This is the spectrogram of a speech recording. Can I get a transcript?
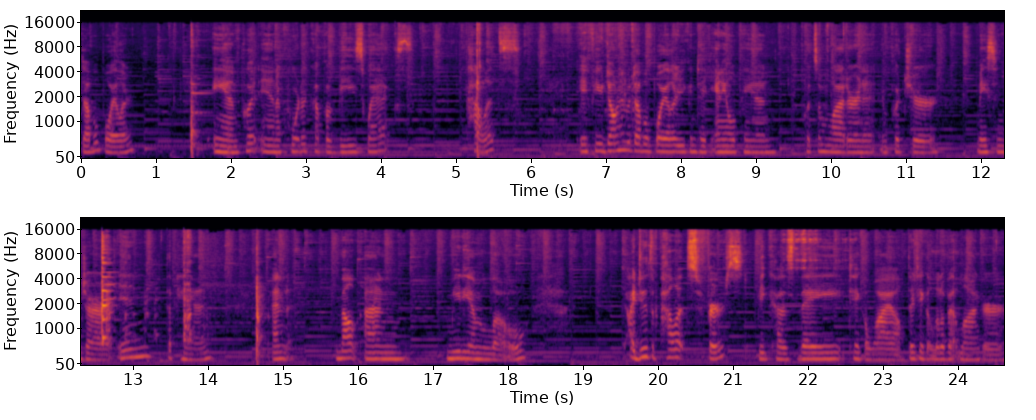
double boiler and put in a quarter cup of beeswax pellets. If you don't have a double boiler, you can take any old pan, put some water in it, and put your mason jar in the pan and melt on medium low. I do the pellets first because they take a while. They take a little bit longer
